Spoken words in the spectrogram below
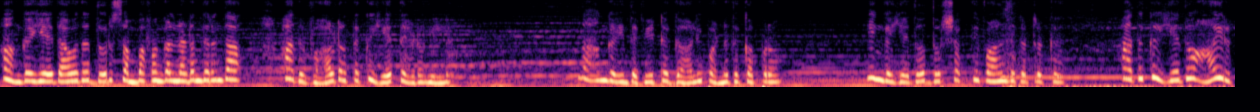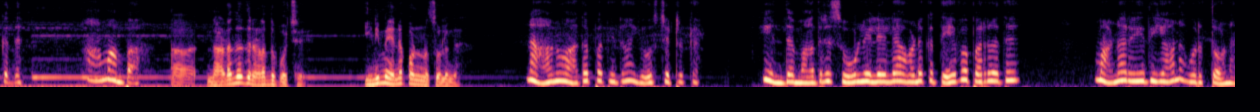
அங்க ஏதாவது துர்சம்பவங்கள் நடந்திருந்தா அது வாழ்றதுக்கு ஏத்த இடம் இல்ல. நாங்க இந்த வீட்டை காலி பண்ணதுக்கு அப்புறம் இங்க ஏதோ துர்சக்தி வாழ்ந்துகிட்டு இருக்கு. அதுக்கு ஏதோ ஆயிருக்குது. ஆமாம்பா. நடந்தது நடந்து போச்சு. இனிமே என்ன பண்ணணும் சொல்லுங்க. நானும் அத பத்தி தான் யோசிச்சுட்டு இருக்கேன் இந்த மாதிரி சூழ்நிலையில அவனுக்கு தேவைப்படுறது மன ரீதியான ஒரு துணை.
